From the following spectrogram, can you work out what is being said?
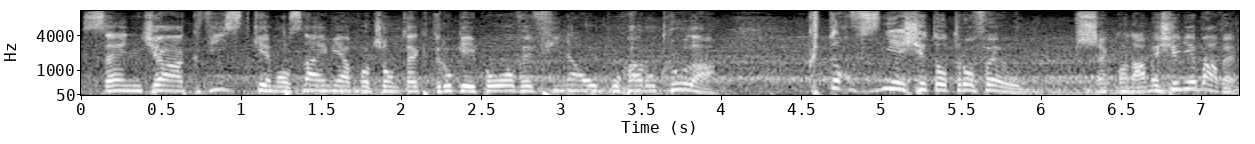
Sędzia gwizdkiem oznajmia początek drugiej połowy finału Pucharu Króla. Kto wzniesie to trofeum? Przekonamy się niebawem.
